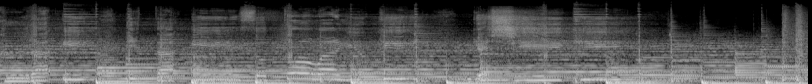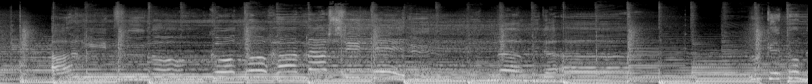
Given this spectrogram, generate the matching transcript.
い痛い外は雪景あいつのこと話してるんだ」「うけとめ。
